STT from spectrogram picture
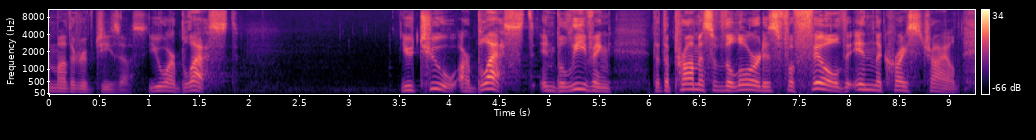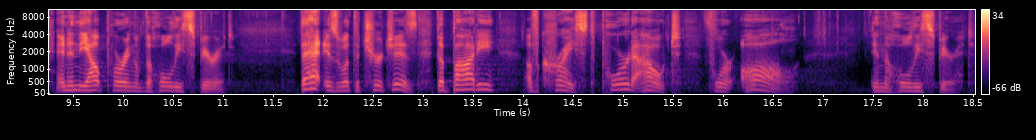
the mother of Jesus. You are blessed. You too are blessed in believing that the promise of the Lord is fulfilled in the Christ child and in the outpouring of the Holy Spirit. That is what the church is the body of Christ poured out for all in the Holy Spirit.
